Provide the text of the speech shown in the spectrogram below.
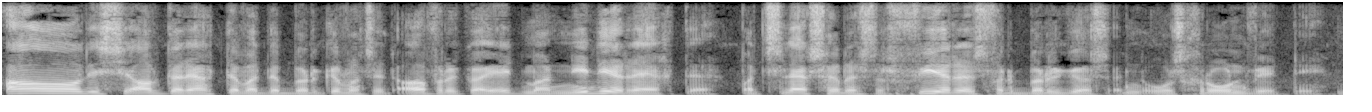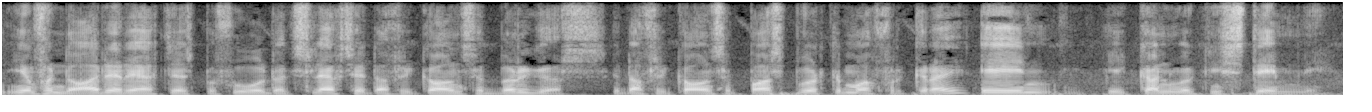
al dieselfde regte wat 'n burger van Suid-Afrika het, maar nie die regte wat slegs gereserveer is vir burgers in ons grondwet nie. En een van daardie regte is byvoorbeeld dat slegs Suid-Afrikaanse burgers Suid-Afrikaanse paspoorte mag verkry en jy kan ook nie stem nie.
